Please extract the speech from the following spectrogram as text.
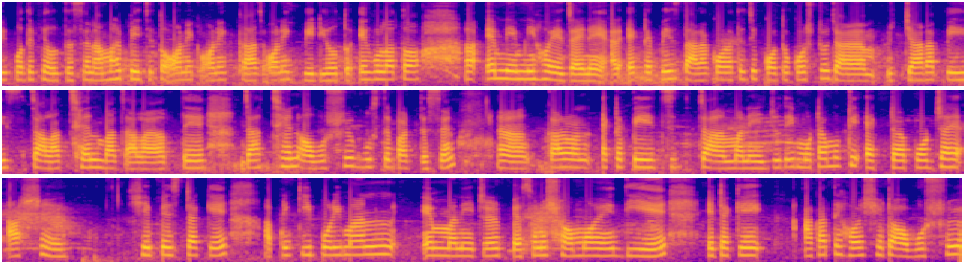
বিপদে ফেলতেছেন। আমার পেজে তো অনেক অনেক কাজ, অনেক ভিডিও, তো এগুলো তো এমনি এমনি হয়ে যায় না আর একটা পেজ দাঁড়া করাতে যে কত কষ্ট যারা যারা পেজ চালাচ্ছেন বা চালাতে যাচ্ছেন অবশ্যই বুঝতে পারতেছেন। কারণ একটা পেজ মানে যদি মোটামুটি একটা পর্যায়ে আসে, সে পেজটাকে আপনি কি পরিমাণ মানে এটার পেছনে সময় দিয়ে এটাকে আঁকাতে হয় সেটা অবশ্যই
